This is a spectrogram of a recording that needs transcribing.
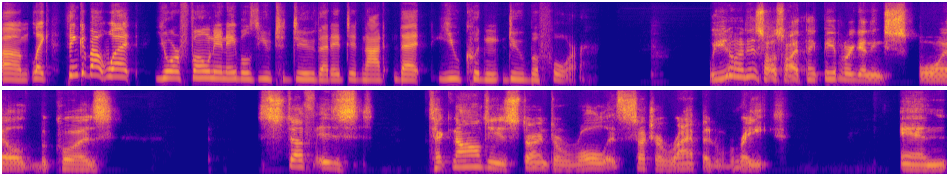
um like think about what your phone enables you to do that it did not that you couldn't do before. Well you know it is also i think people are getting spoiled because stuff is technology is starting to roll at such a rapid rate. And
